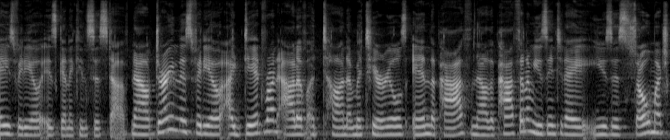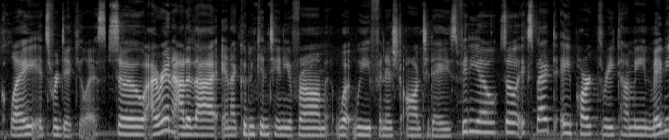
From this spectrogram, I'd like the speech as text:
today's video is going to consist of. Now during this video I did run out of a ton of materials in the path. Now the path that I'm using today uses so much clay it's ridiculous. So I ran out of that and I couldn't continue from what we finished on today's video. So expect a part 3 coming, maybe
